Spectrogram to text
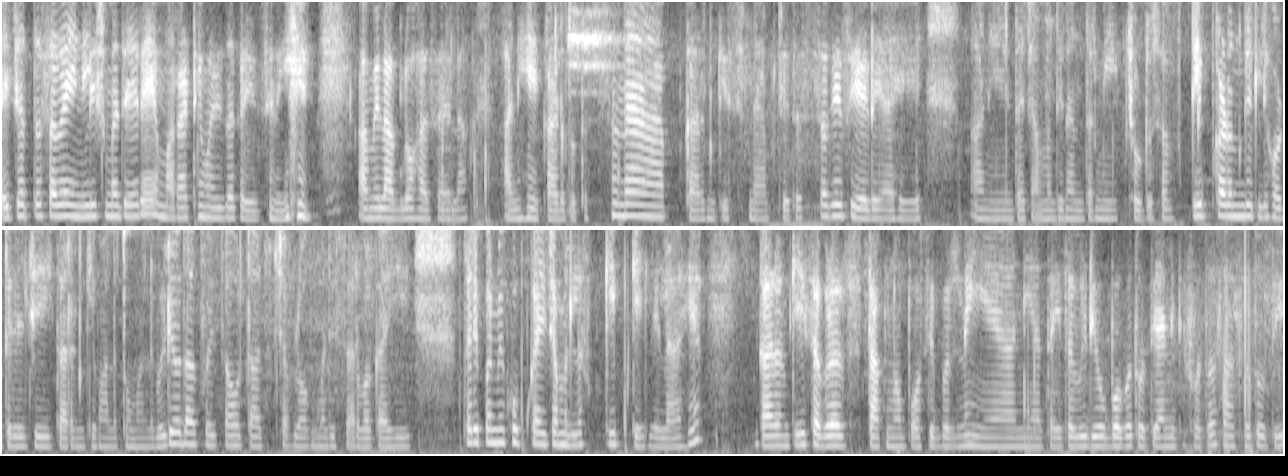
याच्यात तर सगळं इंग्लिशमध्ये रे मराठीमध्ये तर काहीच नाही आहे आम्ही लागलो हसायला आणि हे काढत होतं स्नॅप कारण की स्नॅपचे तर सगळेच येडे आहे. आणि त्याच्यामध्ये नंतर मी एक छोटंसं क्लिप काढून घेतली हॉटेलची कारण की मला तुम्हाला व्हिडिओ दाखवायचा होता आजच्या व्लॉगमध्ये सर्व काही. तरी पण मी खूप काही याच्यामधलं स्किप केलेलं आहे. कारण की सगळंच टाकणं पॉसिबल नाही आहे आणि आता इथं व्हिडिओ बघत होते आणि ती स्वतःच हसत होती.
